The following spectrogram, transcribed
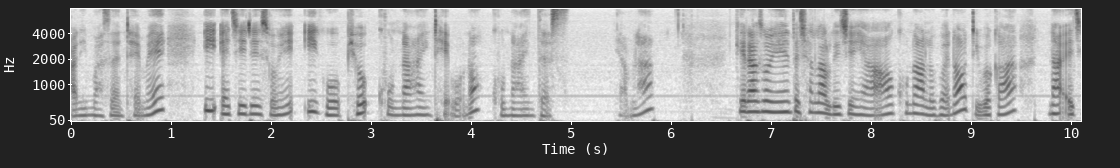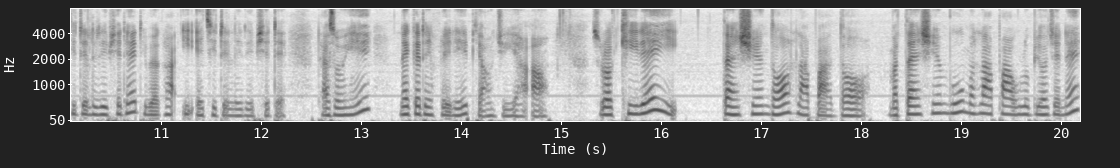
အာရီမာဆန်ထည့်မယ် e adjective ဆိုရင် e ကိုဖြုတ်ခု9ထည့်ပေါ့နော်ခု9 thus ရမလားကဲဒါဆိုရင်တစ်ချက်လောက်လေ့ကျင့်ရအောင်ခုနလိုပဲเนาะဒီဘက်က not adjective လေးတွေဖြစ်တယ်ဒီဘက်က e adjective လေးတွေဖြစ်တယ်ဒါဆိုရင် negative လေးတွေပြောင်းကြည့်ရအောင်ဆိုတော့ key တဲ့ တန်ရှင်းတော့လှပတော့မတန်ရှင်းဘူးမလှပဘူးလို့ပြောချင်တယ်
